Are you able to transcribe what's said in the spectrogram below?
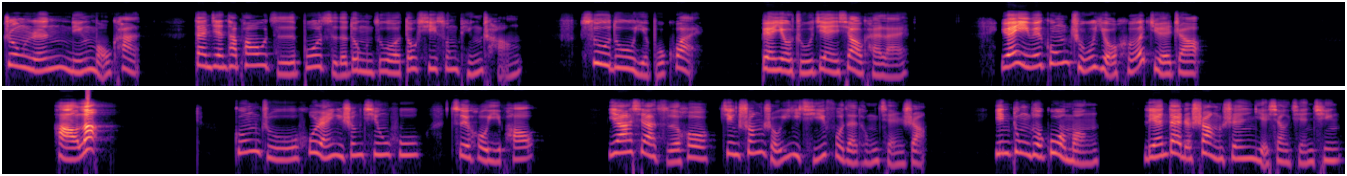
众人凝眸看，但见他抛子拨子的动作都稀松平常，速度也不快，便又逐渐笑开来。原以为公主有何绝招，好了。公主忽然一声轻呼，最后一抛，压下子后，竟双手一齐附在铜钱上，因动作过猛，连带着上身也向前倾，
